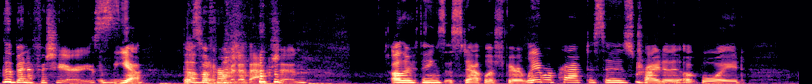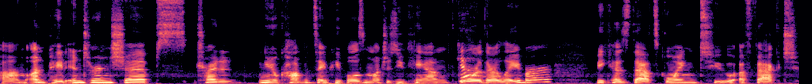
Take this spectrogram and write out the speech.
The beneficiaries yeah of affirmative action. other things establish fair labor practices try to avoid um, unpaid internships try to you know compensate people as much as you can for Yeah. their labor because that's going to affect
